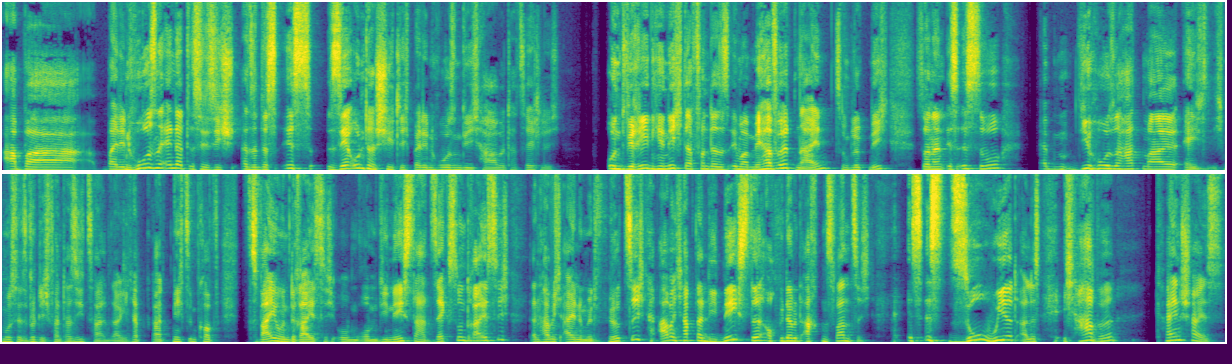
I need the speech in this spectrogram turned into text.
aber bei den Hosen ändert es sich, also das ist sehr unterschiedlich bei den Hosen, die ich habe tatsächlich. Und wir reden hier nicht davon, dass es immer mehr wird, nein, zum Glück nicht, sondern es ist so, ähm, die Hose hat mal, ey, ich muss jetzt wirklich Fantasiezahlen sagen, ich habe gerade nichts im Kopf, 32 obenrum, die nächste hat 36, dann habe ich eine mit 40, aber ich habe dann die nächste auch wieder mit 28. Es ist so weird alles. Ich habe, kein Scheiß,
